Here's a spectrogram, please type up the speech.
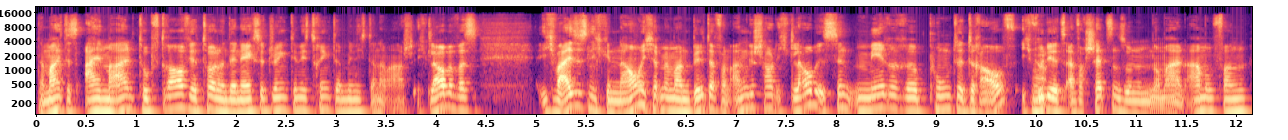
Dann mache ich das einmal, Tupf drauf, ja toll, und der nächste Drink, den ich trinke, dann bin ich dann am Arsch. Ich glaube, was, ich weiß es nicht genau, ich habe mir mal ein Bild davon angeschaut, ich glaube, es sind mehrere Punkte drauf. Ich Ja. würde jetzt einfach schätzen, so einem normalen Armumfang.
